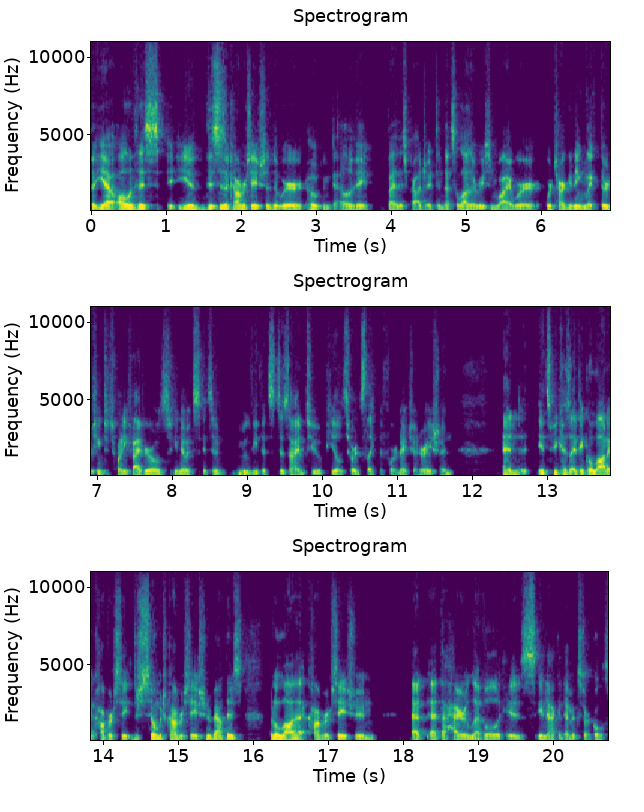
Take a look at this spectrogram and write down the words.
but yeah all of this you know this is a conversation that we're hoping to elevate by this project and that's a lot of the reason why we're we're targeting like 13 to 25 year olds you know it's it's a movie that's designed to appeal towards like the fortnite generation. And it's because i think a lot of conversation there's so much conversation about this but a lot of that conversation at, at the higher level is in academic circles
